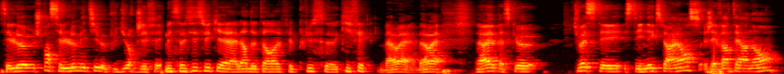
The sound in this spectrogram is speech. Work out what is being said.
c'est le, je pense c'est le métier le plus dur que j'ai fait. Mais c'est aussi celui qui a l'air de t'avoir fait plus euh, kiffer. Bah ouais, bah ouais, bah ouais parce que tu vois c'était c'était une expérience. J'ai 21 ans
